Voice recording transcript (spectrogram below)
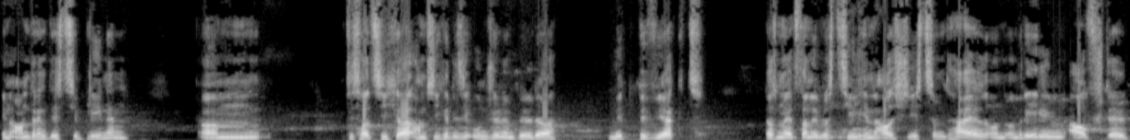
in anderen Disziplinen. Ähm, das hat sicher, haben sicher diese unschönen Bilder mit bewirkt, dass man jetzt dann übers Ziel hinausschießt zum Teil und, und Regeln aufstellt,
